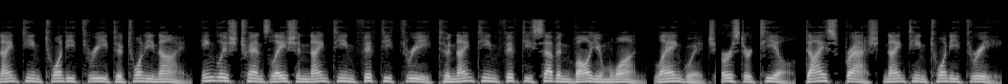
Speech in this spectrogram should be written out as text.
1923–29, English translation 1953–1957 Volume 1, Language Erster Teil, Die Sprache 1923,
